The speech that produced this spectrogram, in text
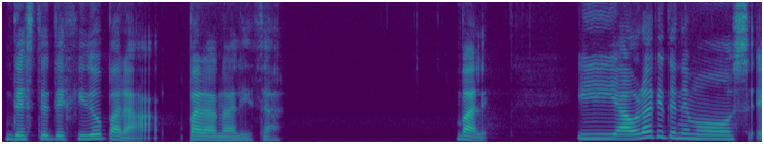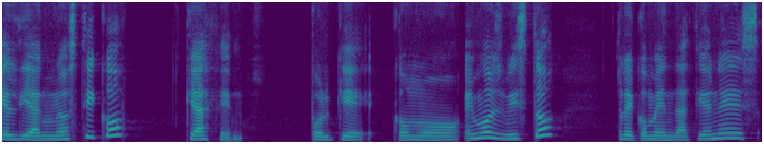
de este tejido para, para analizar. Vale, y ahora que tenemos el diagnóstico, ¿qué hacemos? Porque como hemos visto, recomendaciones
